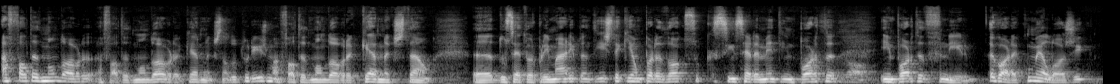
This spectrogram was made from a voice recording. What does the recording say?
há falta de mão de obra, há falta de mão de obra quer na questão do turismo, há falta de mão de obra quer na questão uh, do setor primário, portanto isto aqui é um paradoxo que sinceramente importa, importa definir. Agora, como é lógico,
